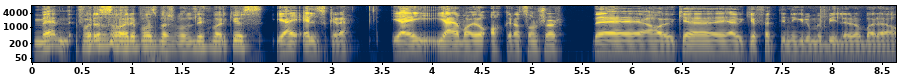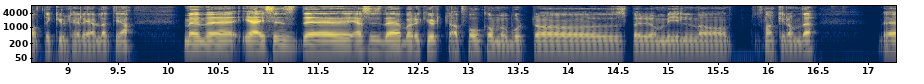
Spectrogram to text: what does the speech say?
Men for å svare på spørsmålet ditt, Markus. Jeg elsker det. Jeg, jeg var jo akkurat sånn sjøl. Jeg, jeg er jo ikke født inn i gromme biler og bare hatt det kult hele jævla tida. Men eh, jeg syns det, jeg syns det er bare kult at folk kommer bort og spør om bilen og snakker om det. det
